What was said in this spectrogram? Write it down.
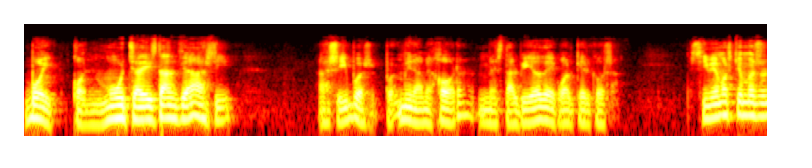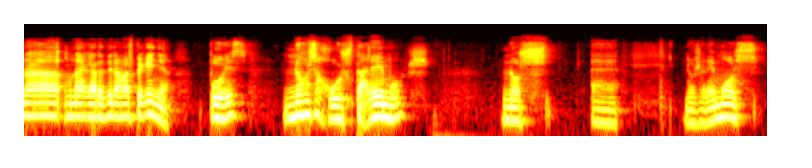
Voy con mucha distancia, así. Así, pues, pues mira, mejor, me está estalvío de cualquier cosa. Si vemos que es una, una carretera más pequeña, pues nos ajustaremos, nos, eh, nos haremos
